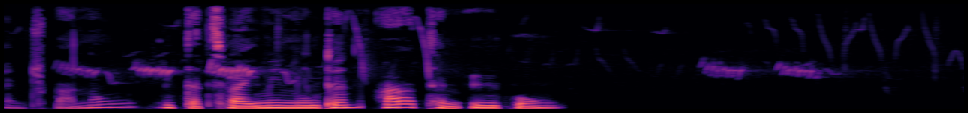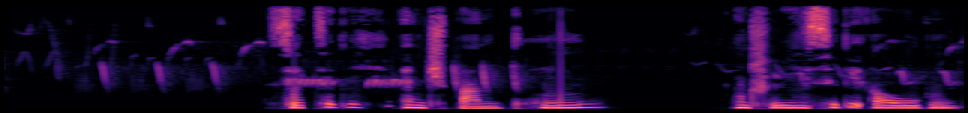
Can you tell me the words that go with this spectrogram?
Entspannung mit der 2 Minuten Atemübung. Setze dich entspannt hin und schließe die Augen.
